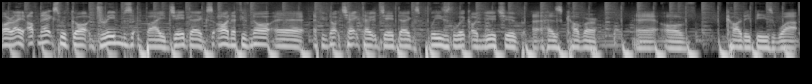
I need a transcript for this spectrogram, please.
All right, up next we've got Dreams by J Diggs. Oh, and if you've not uh, if you've not checked out J Diggs, please look on YouTube at his cover uh, of Cardi B's WAP.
